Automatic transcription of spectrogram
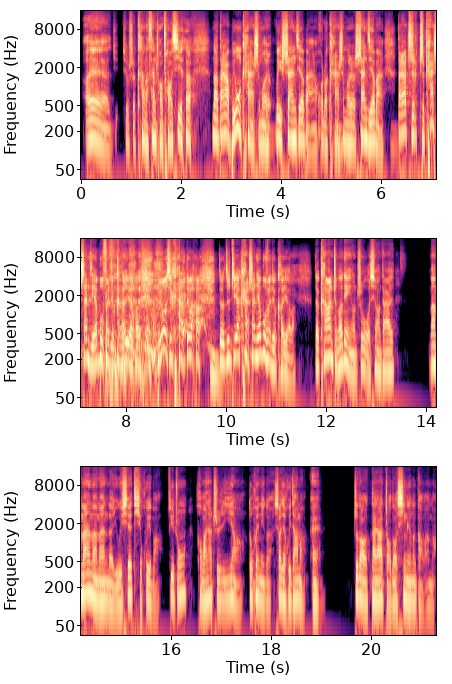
哎，就就是看了三场床戏，那大家不用看什么未删节版或者看什么删节版，大家只只看删节部分就可以了，不用去看，对吧？对，就直接看删节部分就可以了。对看完整个电影之后，我希望大家慢慢慢慢的有一些体会吧，最终和王家之一样，都会那个小姐回家嘛，哎，知道大家找到心灵的港湾嘛，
